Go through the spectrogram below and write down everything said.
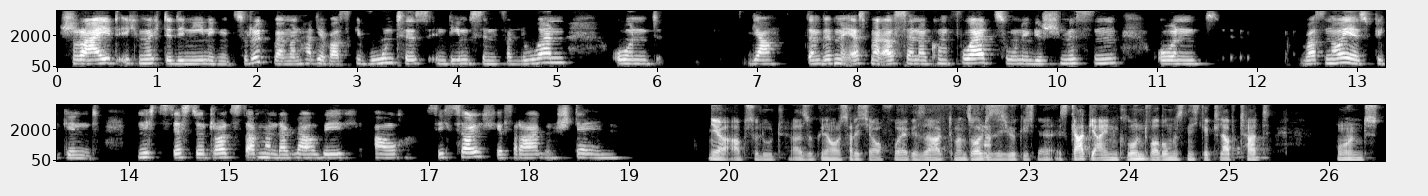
schreit, ich möchte denjenigen zurück, weil man hat ja was Gewohntes in dem Sinn verloren. Und ja, dann wird man erstmal aus seiner Komfortzone geschmissen und was Neues beginnt. Nichtsdestotrotz darf man da, glaube ich, auch sich solche Fragen stellen. Ja, absolut. Also genau, das hatte ich ja auch vorher gesagt. Man sollte ja. sich wirklich, äh, es gab ja einen Grund, warum es nicht geklappt hat. Und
